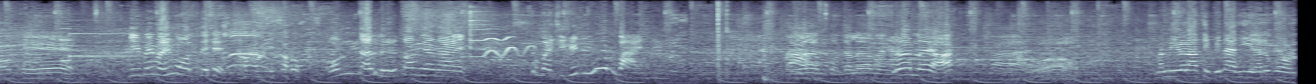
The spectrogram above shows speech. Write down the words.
โอเคกินไปไหมหมดดิเอาอันเดียวผมจะถือกล้องยังไงทำไมชีวิตมันวุ่นวายจริงเริ่มผมจะเริ่มเลยไงเริ่มเลยเหรอ อ่ามันมีเวลา 10 วินาทีนะทุกคน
